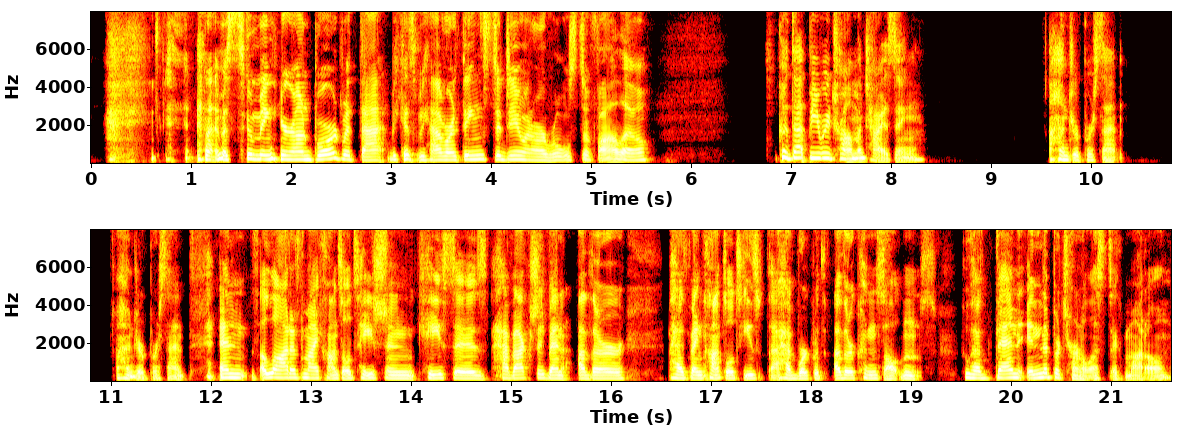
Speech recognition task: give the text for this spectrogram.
and I'm assuming you're on board with that because we have our things to do and our rules to follow, could that be re traumatizing? 100%. 100%. And a lot of my consultation cases have actually been other, have been consultees that have worked with other consultants who have been in the paternalistic model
